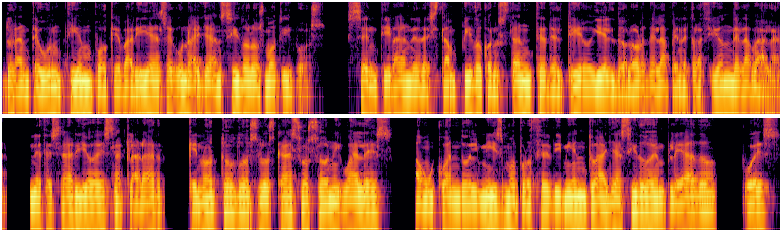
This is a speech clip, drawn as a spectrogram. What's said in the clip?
durante un tiempo que varía según hayan sido los motivos. Sentirán el estampido constante del tiro y el dolor de la penetración de la bala. Necesario es aclarar, que no todos los casos son iguales, aun cuando el mismo procedimiento haya sido empleado, pues,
